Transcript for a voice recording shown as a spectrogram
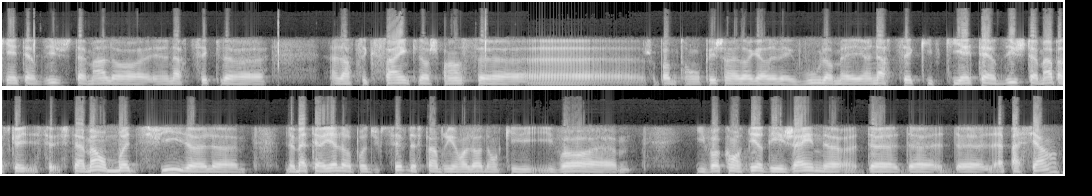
qui interdit justement là, un article euh, à l'article 5, là, je pense, euh, je ne vais pas me tromper, je suis en train de regarder avec vous, là, mais un article qui, qui interdit justement parce que justement on modifie le, le, matériel reproductif de cet embryon-là, donc il, va euh, il va contenir des gènes de, de, de la patiente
